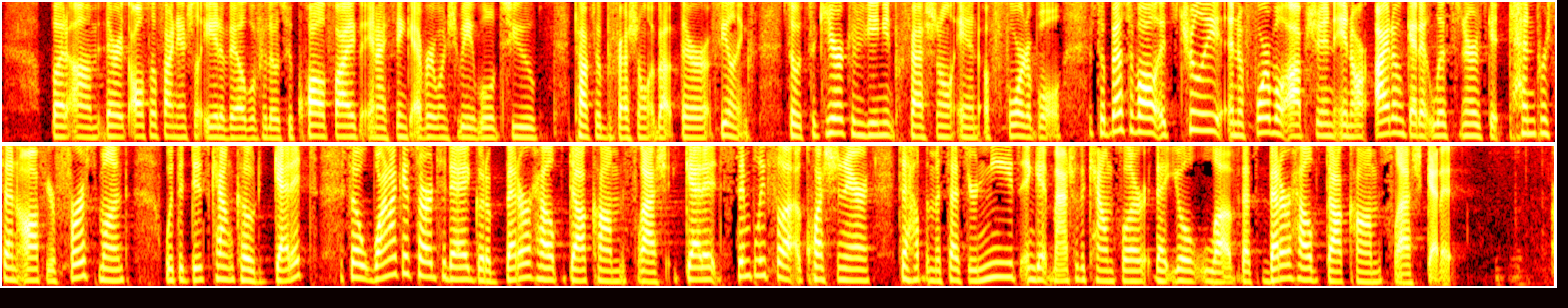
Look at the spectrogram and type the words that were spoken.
But um, there is also financial aid available for those who qualify. And I think everyone should be able to talk to a professional about their feelings. So it's secure, convenient, professional, and affordable. So, best of all, it's truly an affordable option. And our I Don't Get It listeners get 10% off your first month with the discount code GET IT. So, why not get started today? Go to betterhelp.com slash get it. Simply fill out a questionnaire to help them assess your needs and get matched with a counselor that you'll love. That's betterhelp.com slash get it.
